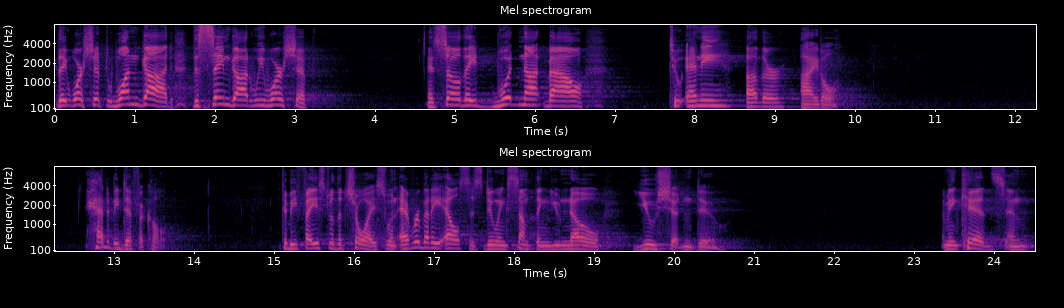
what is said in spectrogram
They worshiped one God, the same God we worship. And so they would not bow to any other idol had to be difficult to be faced with a choice when everybody else is doing something you know you shouldn't do. I mean, kids and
